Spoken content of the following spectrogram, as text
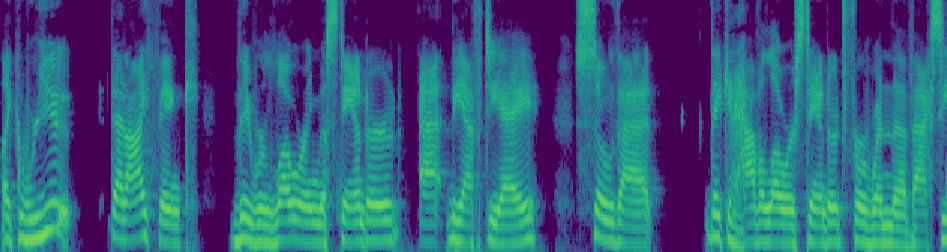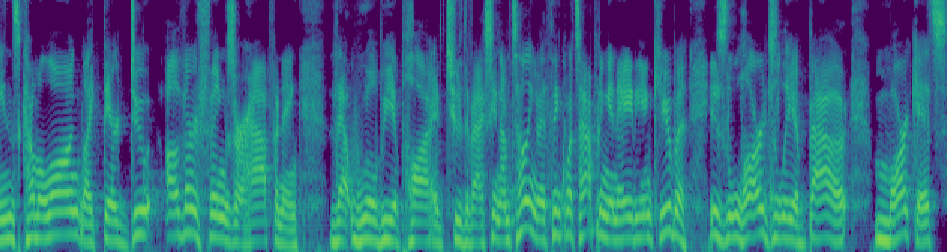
like, were you, that I think they were lowering the standard at the FDA so that they could have a lower standard for when the vaccines come along. Like they're do other things are happening that will be applied to the vaccine. I'm telling you, I think what's happening in Haiti and Cuba is largely about markets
